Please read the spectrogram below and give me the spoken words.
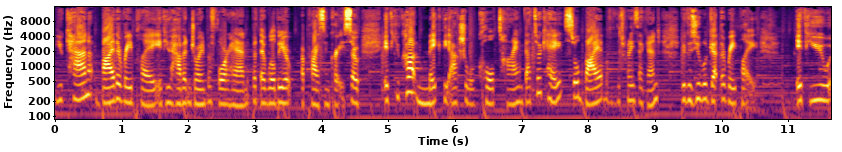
You can buy the replay if you haven't joined beforehand, but there will be a, a price increase. So if you can't make the actual call time, that's okay. Still buy it before the 22nd because you will get the replay. If you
